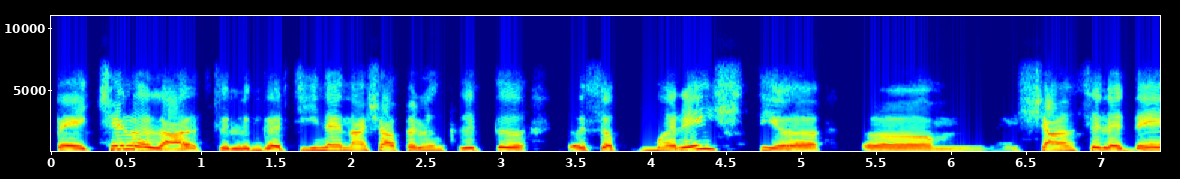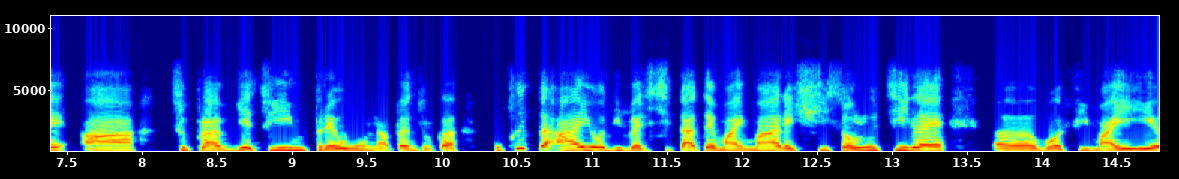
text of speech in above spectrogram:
pe celălalt lângă tine, în așa fel încât uh, să mărești uh, um, șansele de a supraviețui împreună, pentru că cu cât ai o diversitate mai mare și soluțiile uh, vor fi mai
